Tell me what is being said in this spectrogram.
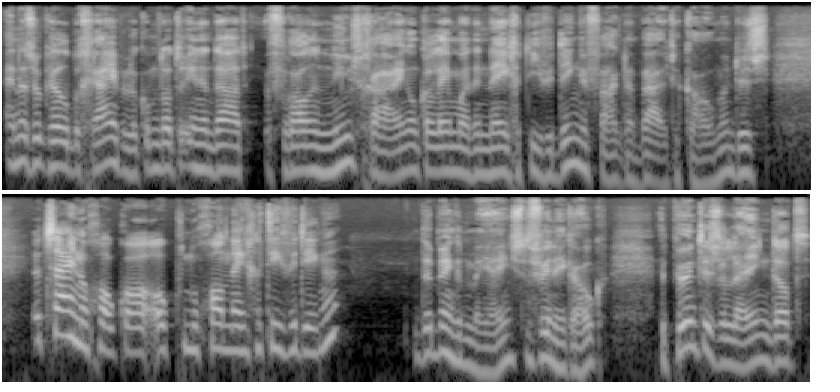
dat is ook heel begrijpelijk, omdat er inderdaad... vooral in de nieuwsgaring ook alleen maar de negatieve dingen vaak naar buiten komen. Dus Het zijn nog ook, ook nogal negatieve dingen. daar ben ik het mee eens, dat vind ik ook. Het punt is alleen dat...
